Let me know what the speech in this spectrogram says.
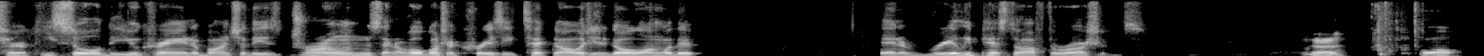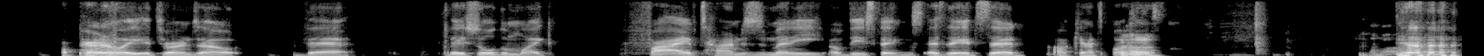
Turkey sold to Ukraine a bunch of these drones and a whole bunch of crazy technology to go along with it, and it really pissed off the Russians. Okay. Well, apparently it turns out that they sold them like five times as many of these things as they had said. Oh, cat's butt.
